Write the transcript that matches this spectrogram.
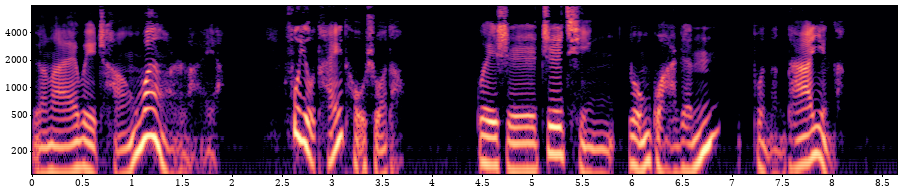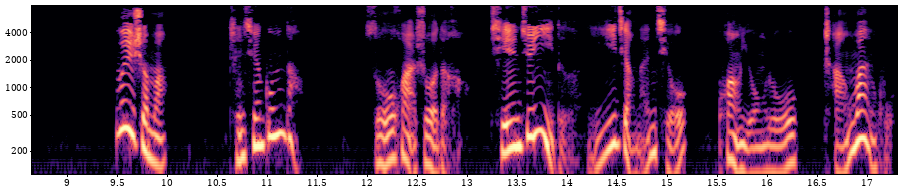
原来为长万而来呀！”复又抬头说道：“贵使知请容寡人不能答应啊。”为什么？陈玄公道：“俗话说得好。”千军易得，一将难求。况勇如常万乎？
